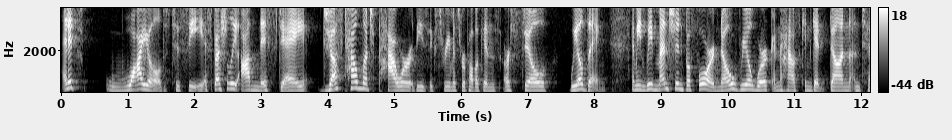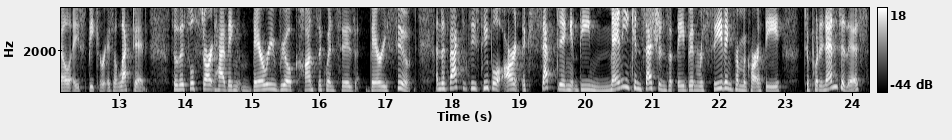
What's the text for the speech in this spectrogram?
And it's wild to see, especially on this day, just how much power these extremist Republicans are still wielding. I mean, we've mentioned before, no real work in the House can get done until a speaker is elected. So this will start having very real consequences very soon. And the fact that these people aren't accepting the many concessions that they've been receiving from McCarthy to put an end to this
